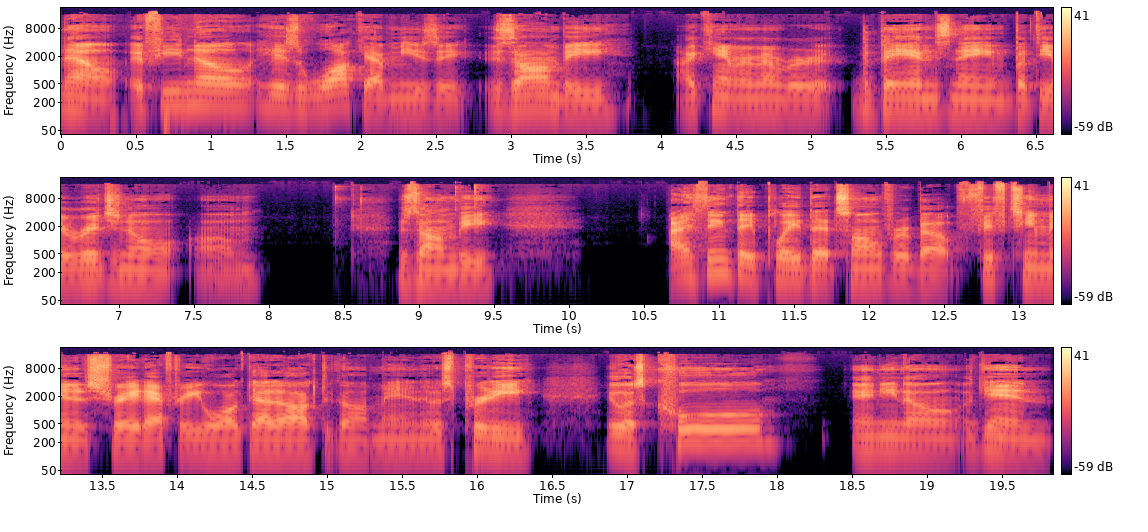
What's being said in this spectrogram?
Now, if you know his walkout music, Zombie, I can't remember the band's name, but the original um, Zombie, I think they played that song for about 15 minutes straight after he walked out of octagon, man. It was pretty, it was cool. And, you know, again,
